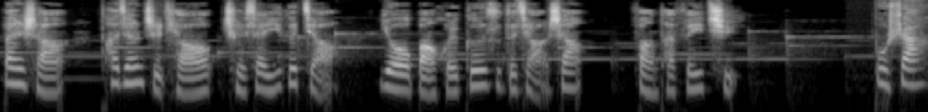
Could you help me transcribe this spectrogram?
半晌，他将纸条扯下一个角，又绑回鸽子的脚上，放它飞去。布莎，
